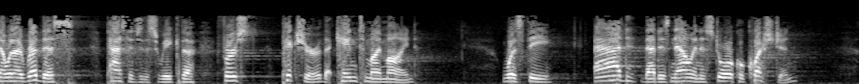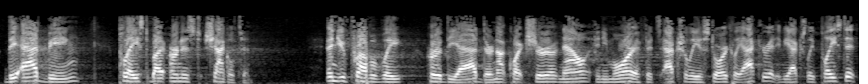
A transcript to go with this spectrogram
Now when I read this passage this week, the first picture that came to my mind was the ad that is now an historical question, the ad being placed by Ernest Shackleton. And you've probably heard the ad. They're not quite sure now anymore if it's actually historically accurate, if he actually placed it,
